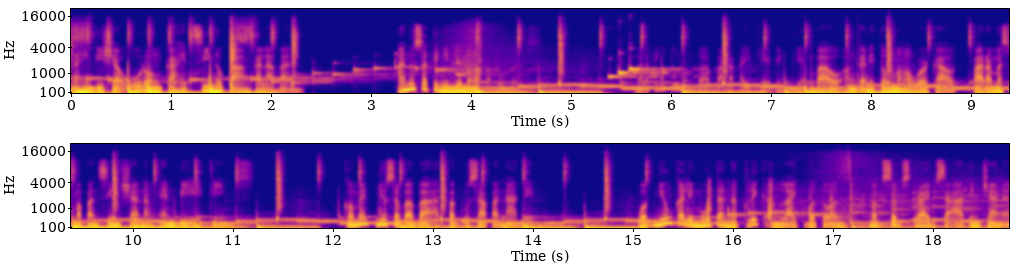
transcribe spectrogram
na hindi siya urong kahit sino pa ang kalaban. Ano sa tingin niyo mga kaboopers? Malaking tulong ba para kay Kevin Kiambao ang ganitong mga workout para mas mapansin siya ng NBA teams? Comment nyo sa baba at pag-usapan natin. Huwag niyong kalimutan na click ang like button, mag-subscribe sa ating channel,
